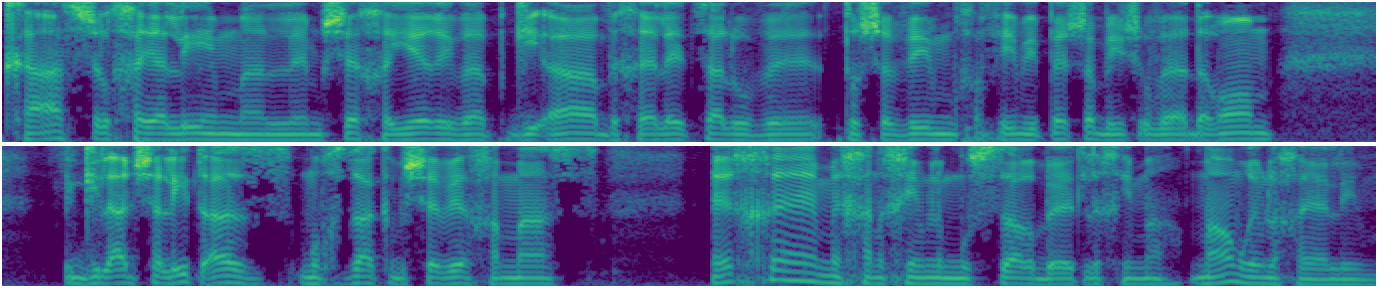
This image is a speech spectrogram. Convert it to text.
כעס של חיילים על המשך הירי והפגיעה בחיילי צה"ל ובתושבים חפים מפשע ביישובי הדרום. גלעד שליט אז מוחזק בשבי החמאס. איך uh, מחנכים למוסר בעת לחימה? מה אומרים לחיילים?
